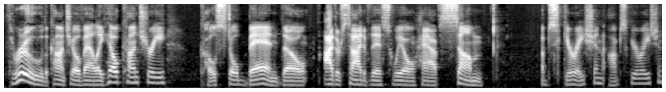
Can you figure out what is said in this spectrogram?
through the Concho Valley Hill Country, coastal bend, though either side of this will have some obscuration, obscuration,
